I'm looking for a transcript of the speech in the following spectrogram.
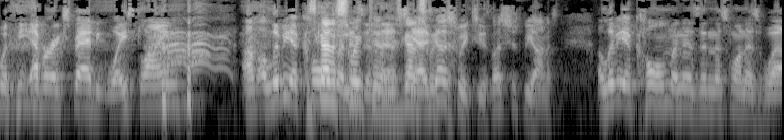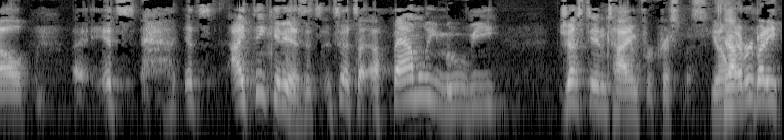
with the ever expanding waistline. Um, Olivia He's Colman got a sweet is in tooth. this. He's got a yeah, sweet he's got a sweet tooth. Let's just be honest. Olivia Colman is in this one as well. Uh, It's, it's. I think it is. It's, it's, it's a family movie, just in time for Christmas. You know, Yep. everybody.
